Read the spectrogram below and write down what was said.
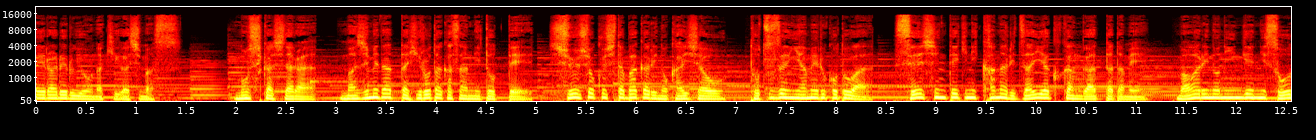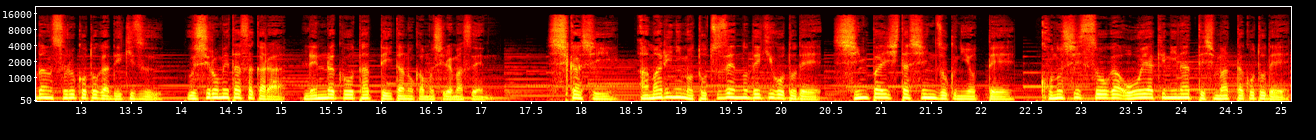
えられるような気がします。もしかしたら真面目だった広高さんにとって就職したばかりの会社を突然辞めることは精神的にかなり罪悪感があったため周りの人間に相談することができず後ろめたさから連絡を絶っていたのかもしれません。しかしあまりにも突然の出来事で心配した親族によってこの失踪が公になってしまったことで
